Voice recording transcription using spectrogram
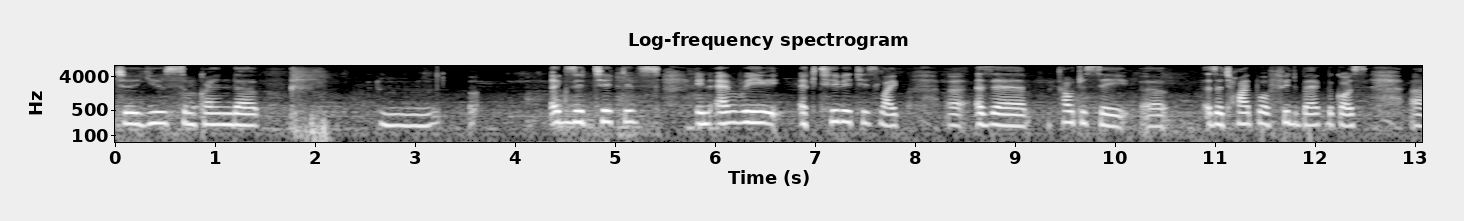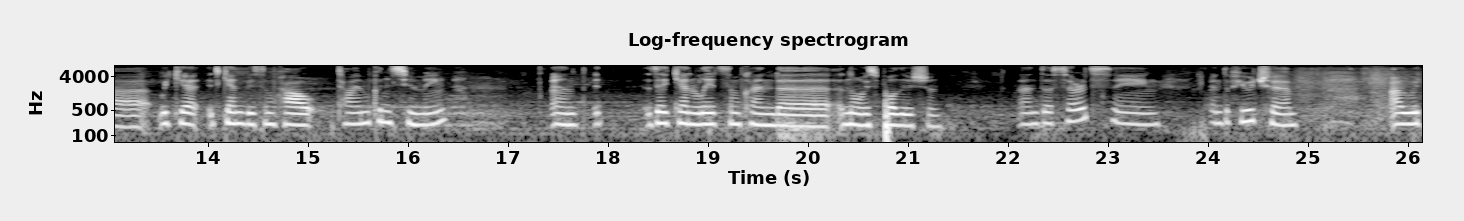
to use some kind of um, exit tickets in every activities like uh, as a how to say uh, as a type of feedback because uh, we can it can be somehow time consuming and it, they can lead some kind of noise pollution. And the third thing in the future i would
